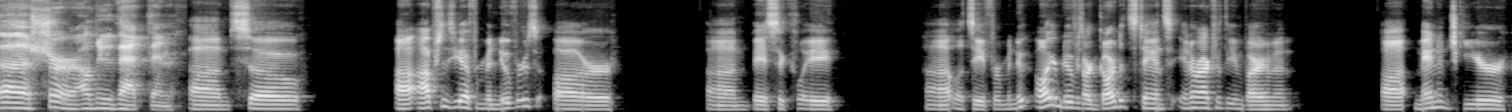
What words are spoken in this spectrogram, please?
Uh, sure, I'll do that then. Um, so uh, options you have for maneuvers are um, basically, uh, let's see, for manu- all your maneuvers are guarded stance, interact with the environment, uh, manage gear,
